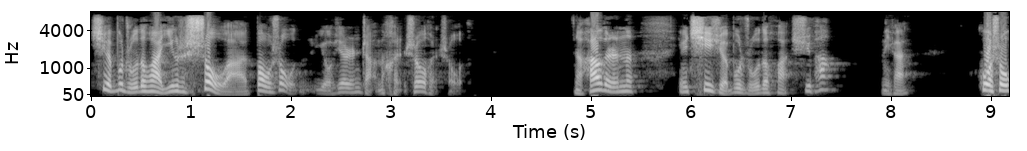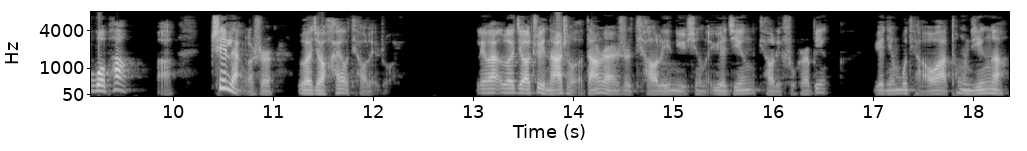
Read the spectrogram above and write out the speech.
气血不足的话，一个是瘦啊，暴瘦，有些人长得很瘦很瘦的。那还有的人呢，因为气血不足的话，虚胖。你看，过瘦过胖啊，这两个是阿胶还有调理作用。另外，阿胶最拿手的当然是调理女性的月经，调理妇科病，月经不调啊，痛经啊，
